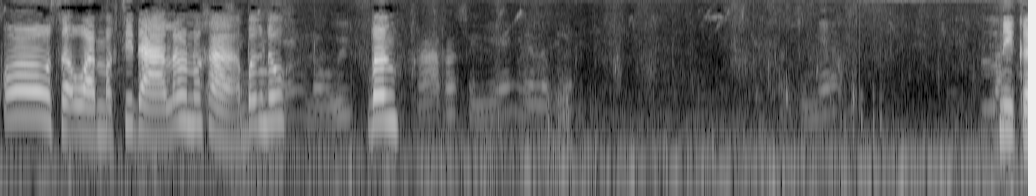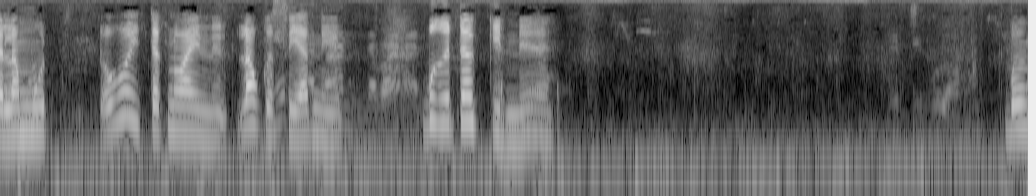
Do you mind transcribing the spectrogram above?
โอ้สะอวนมักสิดาแล้วเนาะค่ะ เบิ่งดู เบิ่งหาพระสัญญาเนี่ยละเบิ่งสัญญานี่ก็ละมุด โอ้ย จักหน่อยนี่เล่าเกษียณนี่บืดแล้วกินนี่เบิ่ง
